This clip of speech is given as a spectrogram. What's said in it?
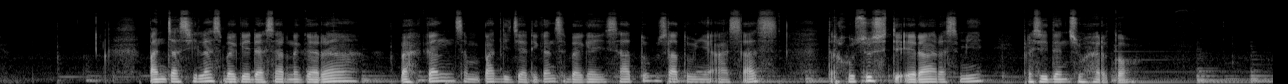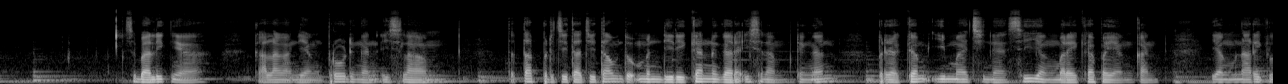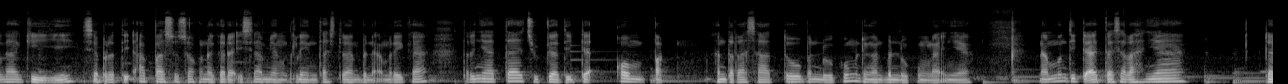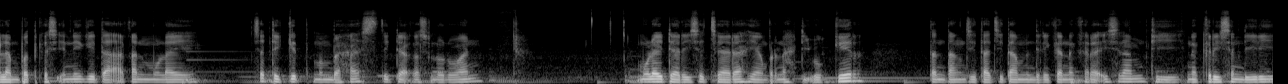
Pancasila sebagai dasar negara bahkan sempat dijadikan sebagai satu-satunya asas terkhusus di era resmi Presiden Soeharto. Sebaliknya, kalangan yang pro dengan Islam tetap bercita-cita untuk mendirikan negara Islam dengan beragam imajinasi yang mereka bayangkan. Yang menarik lagi, seperti apa sosok negara Islam yang terlintas dalam benak mereka, ternyata juga tidak kompak antara satu pendukung dengan pendukung lainnya. Namun tidak ada salahnya dalam podcast ini kita akan mulai sedikit membahas tidak keseluruhan mulai dari sejarah yang pernah diukir tentang cita-cita mendirikan negara Islam di negeri sendiri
